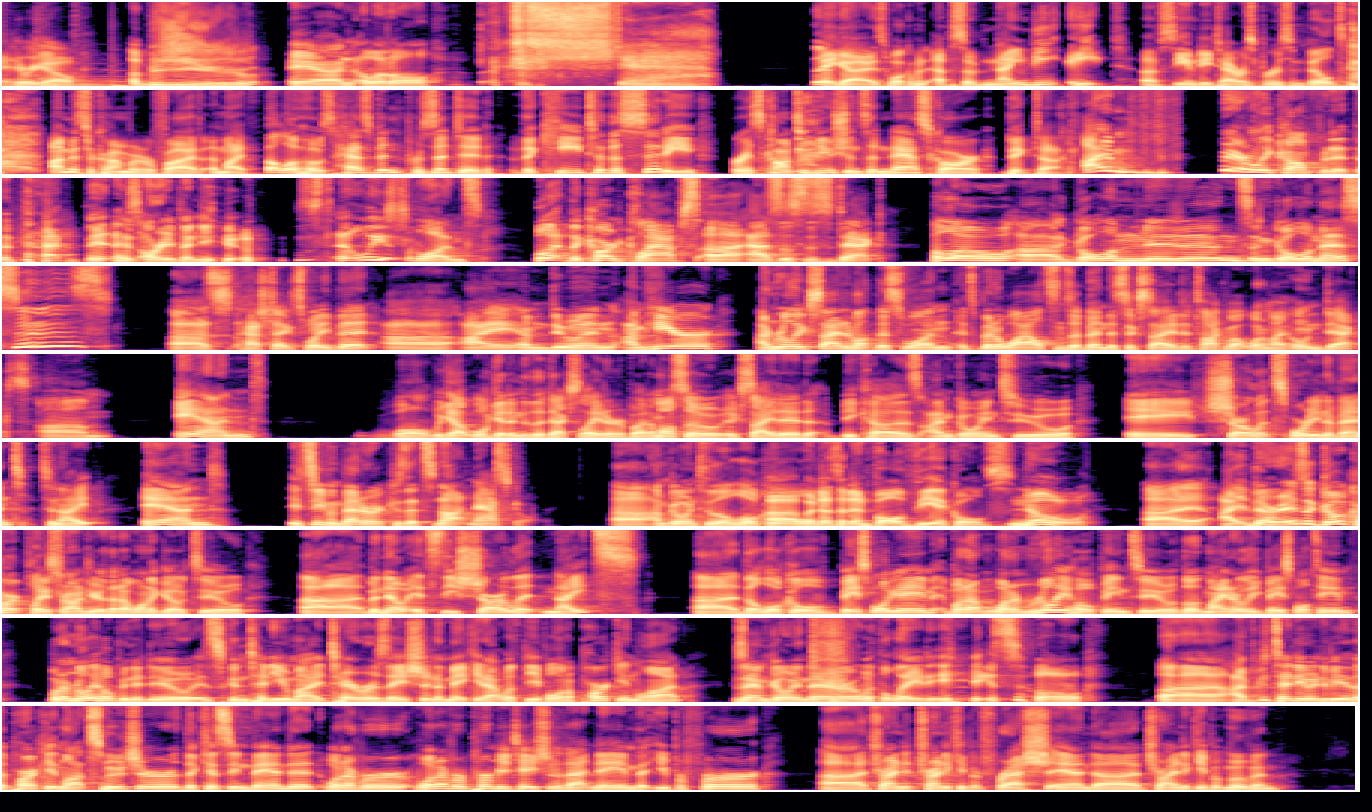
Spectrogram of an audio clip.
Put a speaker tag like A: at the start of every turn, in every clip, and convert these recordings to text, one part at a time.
A: right, here we go. And a little. Yeah.
B: Hey guys, welcome to episode 98 of CMD Towers, Brews, and Builds. I'm Mr. Commodore 5, and my fellow host has been presented the key to the city for his contributions in NASCAR, Big Tuck.
A: I'm fairly confident that that bit has already been used at least once. But the card claps uh, as is this is deck. Hello, uh, golemins and golemesses. Uh, hashtag sweaty bit. Uh, I am doing. I'm here. I'm really excited about this one. It's been a while since I've been this excited to talk about one of my own decks. Um, and well, we got we'll get into the decks later, but I'm also excited because I'm going to a Charlotte sporting event tonight, and it's even better because it's not NASCAR. Uh, I'm going to the local.
B: Uh, but does it involve vehicles?
A: No. Uh, I there
B: Oh.
A: is a go kart place around here that I want to go to. Uh, but no, it's the Charlotte Knights, uh, the local baseball game. But I'm, what I'm really hoping to the minor league baseball team. What I'm really hoping to do is continue my terrorization of making out with people in a parking lot because I'm going there with a lady. so uh, I'm continuing to be the parking lot smoocher, the kissing bandit, whatever whatever permutation of that name that you prefer. Uh, trying to trying to keep it fresh and uh, trying to keep it moving.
